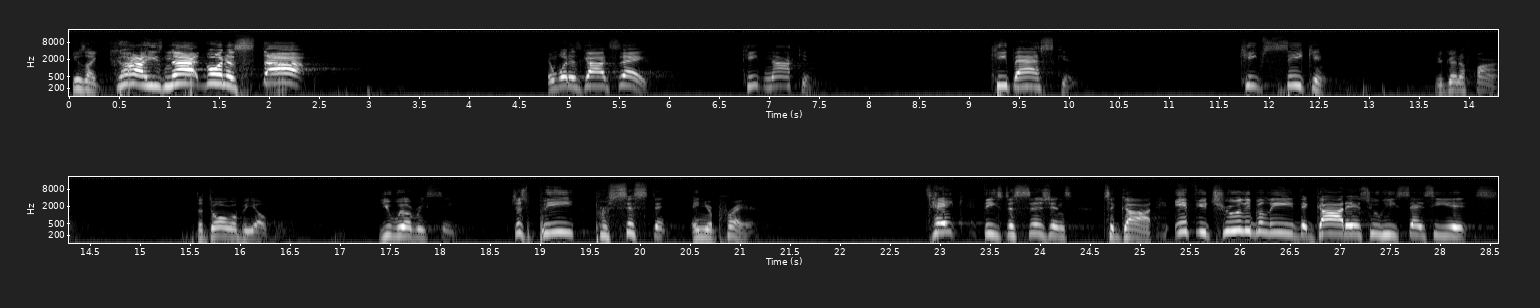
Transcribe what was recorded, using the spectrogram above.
He was like, God, he's not going to stop. And what does God say? Keep knocking. Keep asking. Keep seeking. You're going to find. The door will be open. You will receive. Just be persistent in your prayer. Take these decisions to God. If you truly believe that God is who He says He is,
